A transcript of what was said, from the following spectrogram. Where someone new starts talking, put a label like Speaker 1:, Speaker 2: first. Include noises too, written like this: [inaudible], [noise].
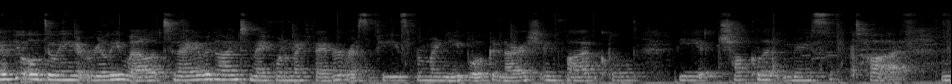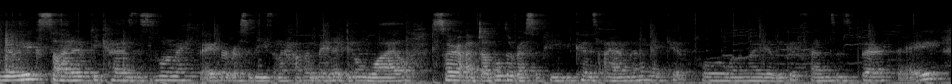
Speaker 1: hope you're all doing really well. Today we're going to make one of my favorite recipes from my new book, Nourish in 5, called the Chocolate Mousse Tart. I'm really excited because this is one of my favorite recipes and I haven't made it in a while. So I've doubled the recipe because I am gonna make it for one of my really good friends' birthday.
